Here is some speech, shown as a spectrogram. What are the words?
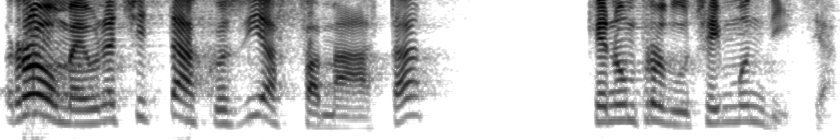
Roma è una città così affamata che non produce immondizia.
